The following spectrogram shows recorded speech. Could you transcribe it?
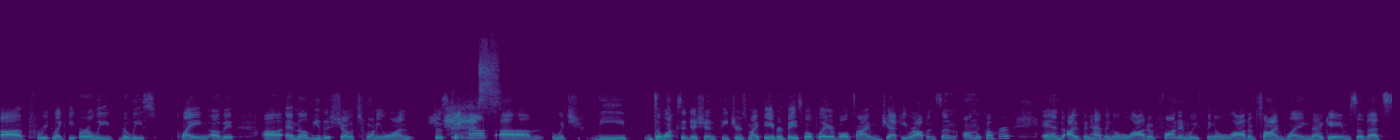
uh pre like the early release playing of it. Uh, MLB The Show 21 just came out, um, which the deluxe edition features my favorite baseball player of all time, Jackie Robinson, on the cover. And I've been having a lot of fun and wasting a lot of time playing that game. So that's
